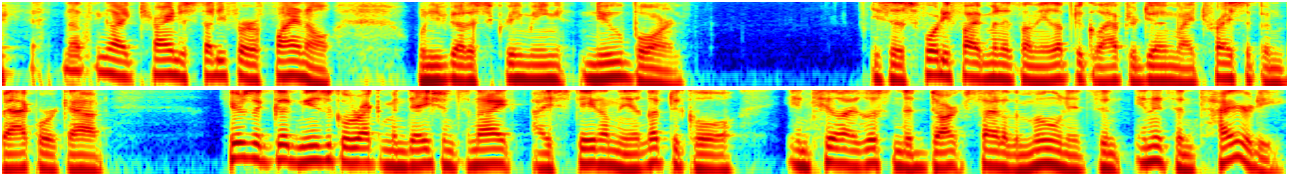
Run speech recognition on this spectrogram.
nothing like trying to study for a final when you've got a screaming newborn. He says 45 minutes on the elliptical after doing my tricep and back workout. Here's a good musical recommendation tonight. I stayed on the elliptical until I listened to Dark Side of the Moon. It's in, in its entirety.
